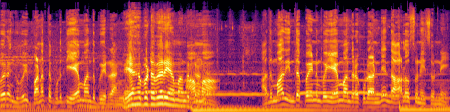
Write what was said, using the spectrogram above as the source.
பேர் அங்கே போய் பணத்தை கொடுத்து ஏமாந்து போயிடுறாங்க. ஏகப்பட்ட பேர் ஏமாந்துருக்காங்க. ஆமா. அது மாதிரி இந்த பையனும் போய் ஏமாந்துடக்கூடாதுன்னு இந்த ஆலோசனை சொன்னேன்.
